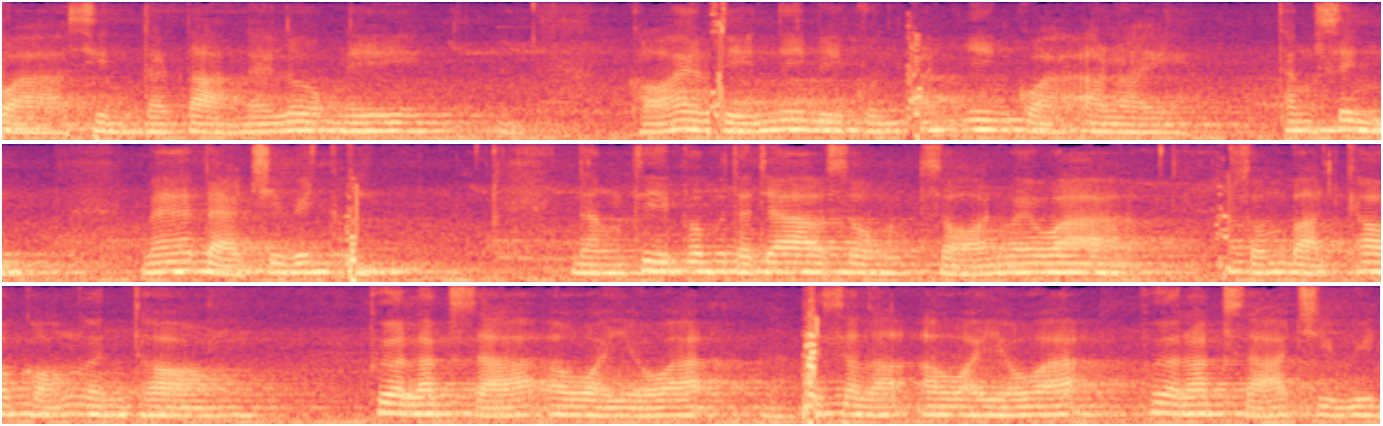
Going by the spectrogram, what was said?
กว่าสิ่งต่างๆ ในโลกนี้ ขอให้ศีลนี้มีคุณค่ายิ่งกว่าอะไร ทั้งสิ้น แม้แต่ชีวิต ดังที่พระพุทธเจ้าทรงสอนไว้ว่า สมบัติเข้าของเงินทอง เพื่อรักษาอวัยวะให้สละอวัยวะเพื่อรักษาชีวิต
